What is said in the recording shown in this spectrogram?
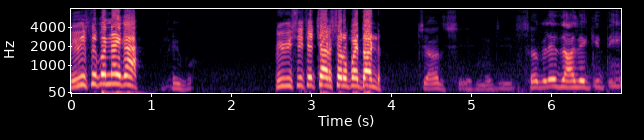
पीव्हीसी पण नाही का? नाही बा PVC चे चारशे रुपये दंड. चारशे म्हणजे सगळे झाले किती?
